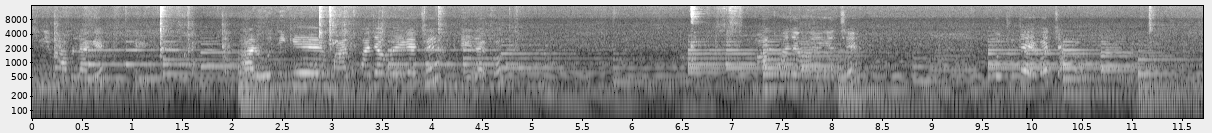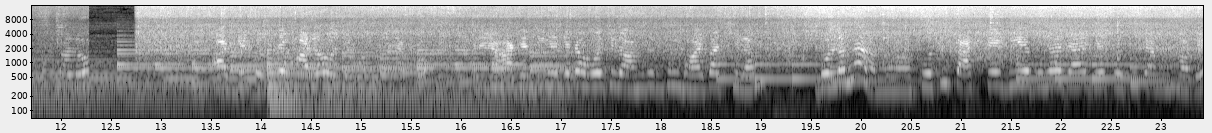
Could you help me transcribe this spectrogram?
চিনি ভাব লাগে। আর ওদিকে মাছ পাচ্ছিলাম বললাম না কচু কাটতে গিয়ে বোঝা যায় যে কচু কেমন হবে।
